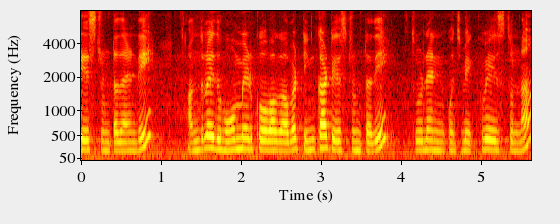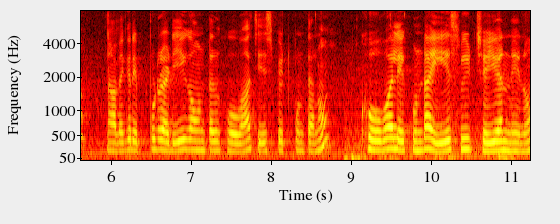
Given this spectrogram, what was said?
టేస్ట్ ఉంటుందండి. అందులో ఇది హోమ్ మేడ్ కోవా కాబట్టి ఇంకా టేస్ట్ ఉంటుంది. చూడండి కొంచెం ఎక్కువ వేస్తున్నా. నా దగ్గర ఎప్పుడు రెడీగా ఉంటుంది కోవా చేసి పెట్టుకుంటాను. కోవా లేకుండా ఏ స్వీట్ చేయను నేను.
